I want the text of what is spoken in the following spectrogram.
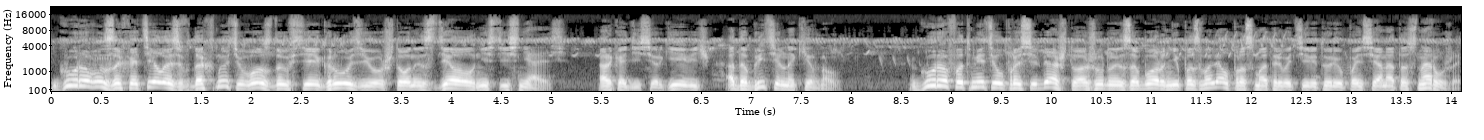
Гурову захотелось вдохнуть воздух всей грудью, что он и сделал, не стесняясь. Аркадий Сергеевич одобрительно кивнул. Гуров отметил про себя, что ажурный забор не позволял просматривать территорию пансионата снаружи.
